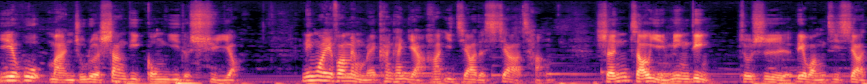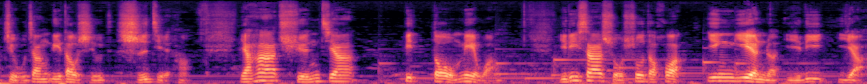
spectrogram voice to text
耶户满足了上帝公义的需要。另外一方面，我们来看看亚哈一家的下场。神早已命定，就是列王记下九章六到十十节哈，亚哈全家必都灭亡。以利沙所说的话应验了以利亚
